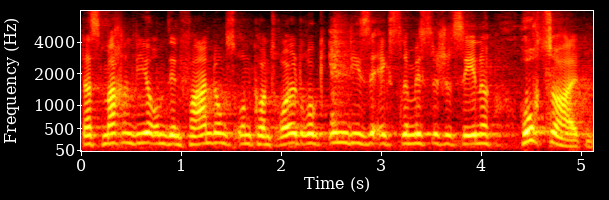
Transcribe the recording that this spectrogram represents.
Das machen wir, um den Fahndungs- und Kontrolldruck in diese extremistische Szene hochzuhalten.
